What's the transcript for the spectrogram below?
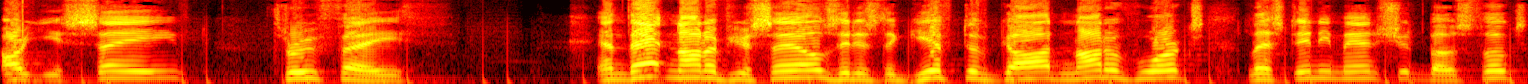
are ye saved through faith, and that not of yourselves, it is the gift of God, not of works, lest any man should boast. Folks,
